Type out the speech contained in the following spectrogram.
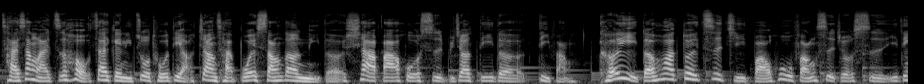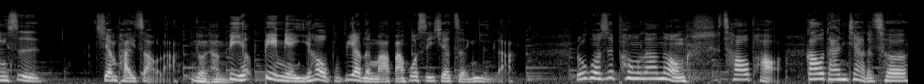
踩上来之后再给你做脱掉，这样才不会伤到你的下巴或是比较低的地方。可以的话，对自己保护方式就是一定是先拍照啦，对啊，避避免以后不必要的麻烦或是一些争议啦。如果是碰到那种 超跑高单价的车。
